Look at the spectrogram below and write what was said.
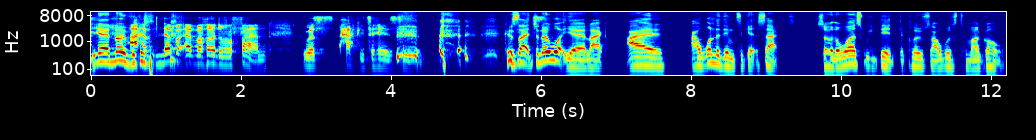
Yeah, no, because... I have never ever heard of a fan who was happy to hear his team. because like, do you know what? Yeah, like I I wanted him to get sacked. So the worse we did, the closer I was to my goal.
